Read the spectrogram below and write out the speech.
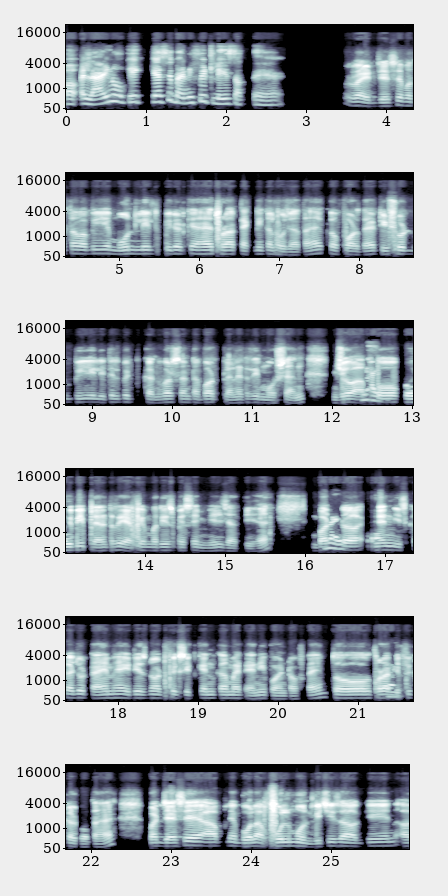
अलाइन होके कैसे बेनिफिट ले सकते हैं? राइट right, जैसे मतलब अभी ये मून लीड पीरियड क्या है थोड़ा टेक्निकल हो जाता है तो for that you should be little bit conversant about planetary motion जो आपको राइट कोई भी प्लेनेटरी एफएमरीज में से मिल जाती है। बट एंड इसका जो टाइम है it is not fix it can come at any point of time तो थोड़ा डिफ़िकल्ट होता है। बट जैसे आपने बोला full moon which is again a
